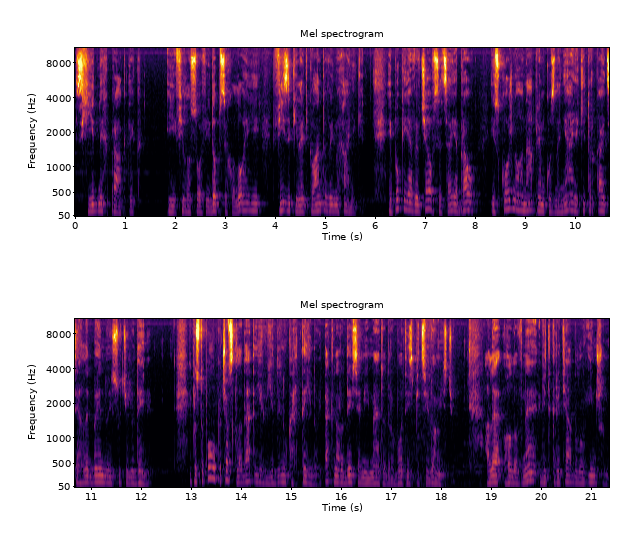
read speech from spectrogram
східних практик і філософії до психології, фізики, навіть квантової механіки. І поки я вивчав все це, я брав із кожного напрямку знання, які торкаються глибинної суті людини. І поступово почав складати їх в єдину картину. І так народився мій метод роботи з підсвідомістю. Але головне відкриття було в іншому.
